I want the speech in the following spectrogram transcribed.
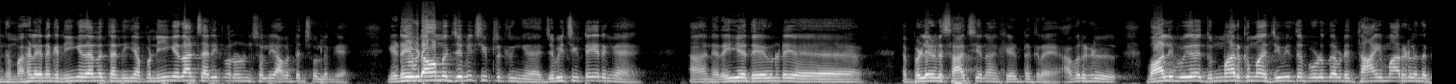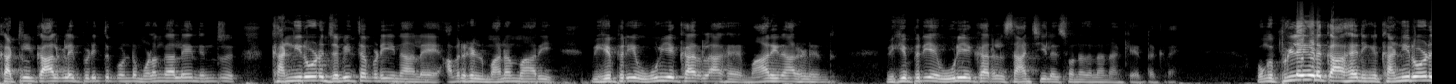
இந்த மகளை எனக்கு நீங்கள் தானே தந்தீங்க? அப்போ நீங்கள் தான் சரி பண்ணணும்னு சொல்லி அவர்கிட்ட சொல்லுங்கள் இடைவிடாமல் ஜெபிச்சிட்டு இருக்குங்க. ஜெபிச்சுக்கிட்டே இருங்க. நிறைய தேவனுடைய பிள்ளைகளோட சாட்சியை நான் கேட்டிருக்கிறேன். அவர்கள் வாலிபுயில துன்மார்க்கமாக ஜீவித்த பொழுது அப்படி தாய்மார்கள் அந்த கட்டில் கால்களை பிடித்து கொண்டு முழங்காலே நின்று கண்ணீரோடு ஜபித்தபடியினாலே அவர்கள் மனம் மாறி மிகப்பெரிய ஊழியக்காரர்களாக மாறினார்கள் என்று மிகப்பெரிய ஊழியக்காரர்கள் சாட்சியில் சொன்னதெல்லாம் நான் கேட்டிருக்கிறேன். உங்கள் பிள்ளைகளுக்காக நீங்கள் கண்ணீரோடு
